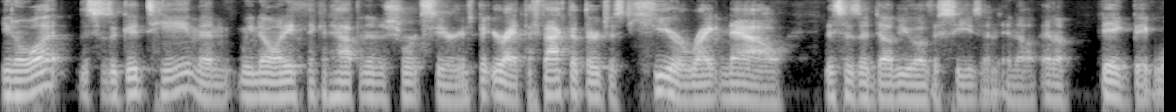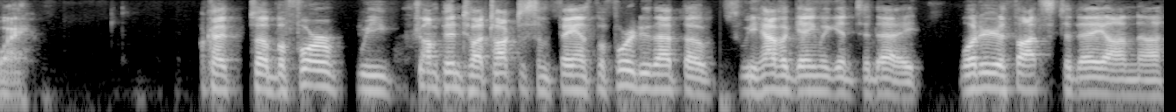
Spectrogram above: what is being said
you know what? This is a good team, and we know anything can happen in a short series. But you're right. The fact that they're just here right now this is a W of a season in a in a big big way. Okay, so before we jump into, I talked to some fans. Before we do that, though, so we have a game again today. What are your thoughts today on uh,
